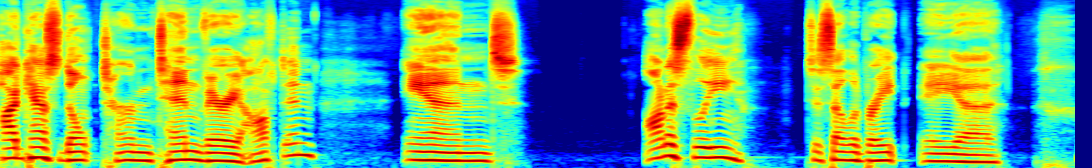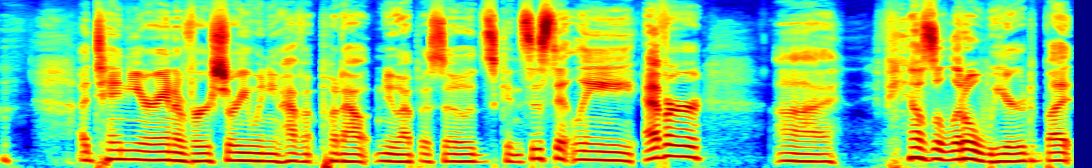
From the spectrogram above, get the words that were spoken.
Podcasts don't turn 10 very often. And honestly, to celebrate a uh, a 10 year anniversary when you haven't put out new episodes consistently ever uh, feels a little weird. But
